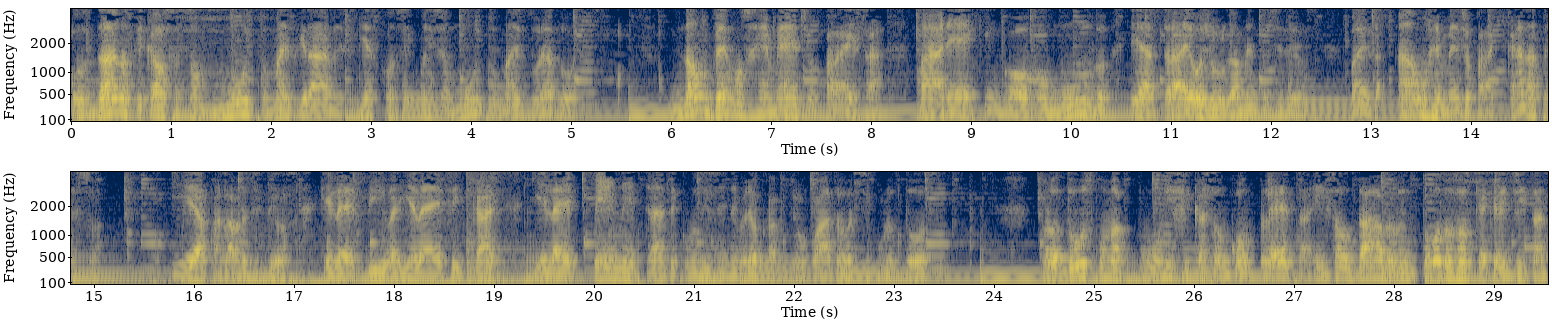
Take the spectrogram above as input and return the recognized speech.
Os danos que causa são muito mais graves e as consequências muito mais duradouras. Não vemos remédio para essa maré que engolfa o mundo e atrai o julgamento de Deus, mas há um remédio para cada pessoa. E é a palavra de Deus, que ela é viva e ela é eficaz e ela é penetrante, como diz em Hebreu capítulo 4, versículo 12. Produz uma purificação completa e saudável em todos os que acreditam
